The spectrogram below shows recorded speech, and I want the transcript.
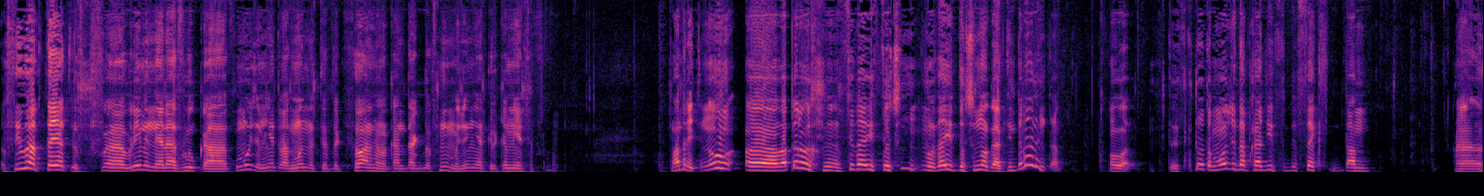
В силу обстоятельств э, временная разлука с мужем нет возможности сексуального контакта с ним уже несколько месяцев. Смотрите, ну, э, во-первых, все зависит очень, ну, зависит очень много от темперамента, вот, то есть кто-то может обходиться без секса, там, э,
